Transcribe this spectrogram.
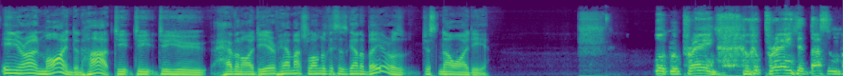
In your own mind and heart, do you, do you, do you have an idea of how much longer this is going to be, or just no idea? Look, we're praying. we're praying it doesn't,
